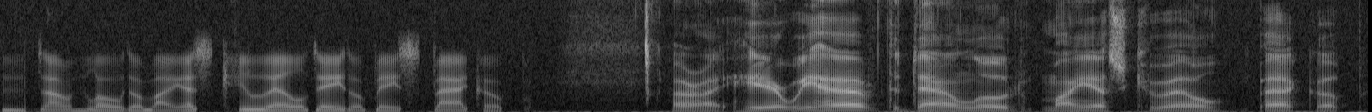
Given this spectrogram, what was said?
Mm, download a MySQL database backup. Alright, here we have the download MySQL backup.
